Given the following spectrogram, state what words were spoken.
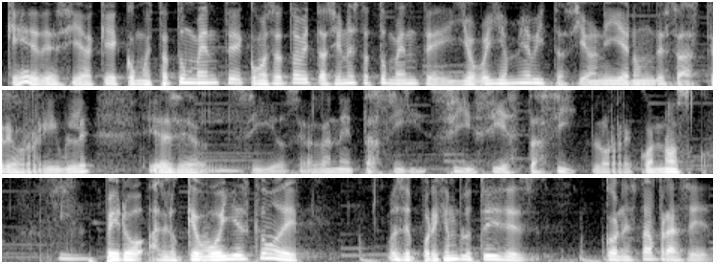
que decía que como está tu mente, como está tu habitación, está tu mente. Y yo veía mi habitación y era un desastre horrible. Sí. Y decía, sí, o sea, la neta, sí, sí, sí está así, lo reconozco. Sí. Pero a lo que voy es como de, o sea, por ejemplo, tú dices con esta frase,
